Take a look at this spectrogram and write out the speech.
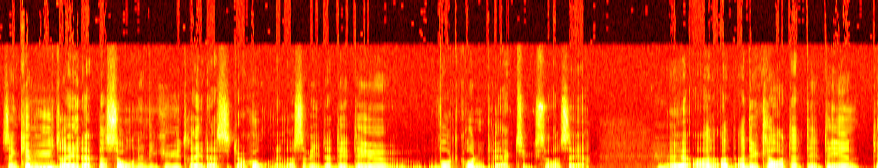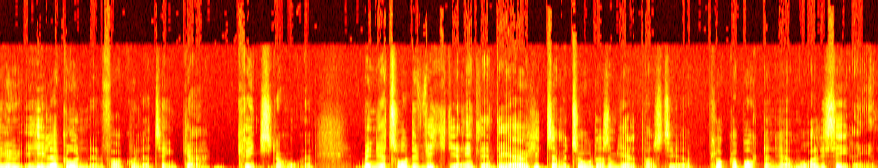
Sen kan mm. vi utreda personen, vi kan utreda situationen och så vidare. Det, det är ju vårt grundverktyg så att säga. Mm. Och, och, och, det är klart att det, det, är, det är hela grunden för att kunna tänka kring situationen. Men jag tror det viktiga egentligen det är att hitta metoder som hjälper oss till att plocka bort den här moraliseringen.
